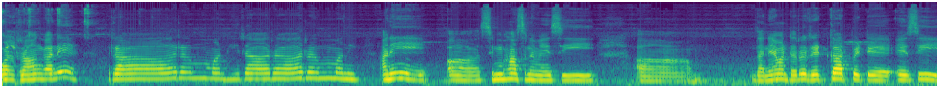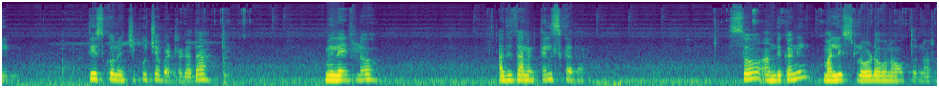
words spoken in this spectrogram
వాళ్ళు రాగానే రారమ్మని రారమ్మని అని సింహాసనం వేసి దాని దాన్ని ఏమంటారు? రెడ్ కార్పెట్ వేసి తీసుకొని వచ్చి కూర్చోబెట్టరు కదా? మీ లైఫ్లో అది తనకు తెలుసు కదా? సో అందుకని మళ్ళీ స్లో డౌన్ అవుతున్నారు.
